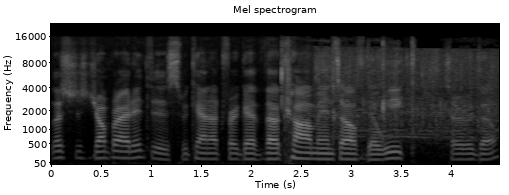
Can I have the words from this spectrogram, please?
let's just jump right into this. We cannot forget the comment of the week. So here we go.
